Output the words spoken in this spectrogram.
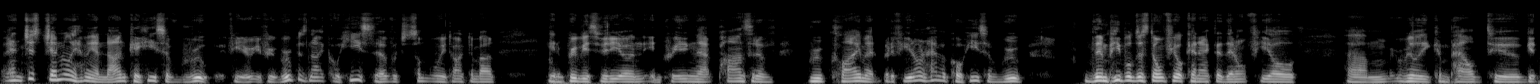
and just generally having a non-cohesive group. If your if your group is not cohesive, which is something we talked about in a previous video in, in creating that positive group climate, but if you don't have a cohesive group, then people just don't feel connected. They don't feel um, really compelled to get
